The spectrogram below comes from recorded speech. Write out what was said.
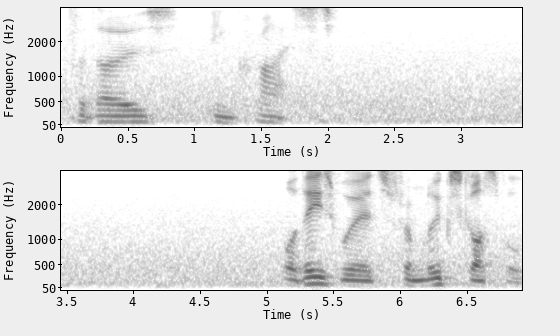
for those in Christ or these words from Luke's Gospel,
